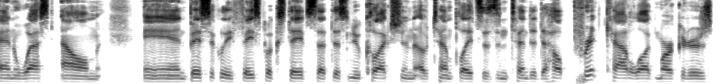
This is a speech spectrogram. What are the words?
and West Elm. And basically, Facebook states that this new collection of templates is intended to help print catalog marketers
